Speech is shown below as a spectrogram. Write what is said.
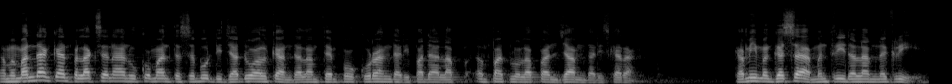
Nah, memandangkan pelaksanaan hukuman tersebut dijadualkan dalam tempoh kurang daripada 48 jam dari sekarang. Kami menggesa Menteri Dalam Negeri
